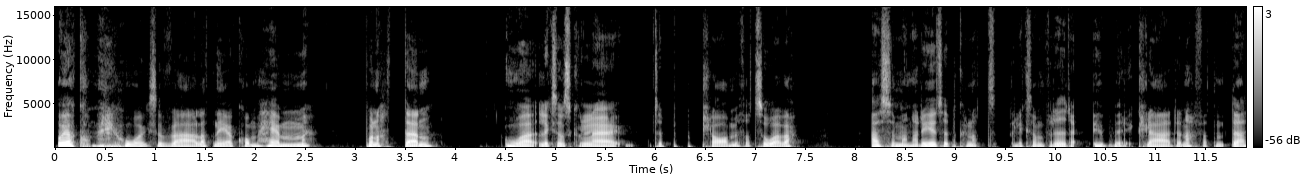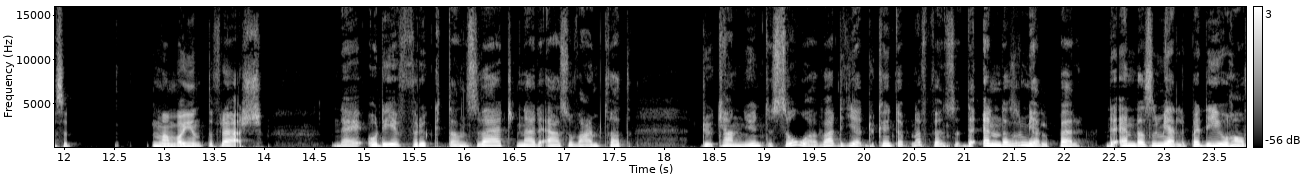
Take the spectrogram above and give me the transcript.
Och jag kommer ihåg så väl att när jag kom hem på natten och liksom skulle typ klara mig för att sova. Alltså man hade ju typ kunnat liksom vrida ur kläderna för att alltså, man var ju inte fräsch. Nej, och det är fruktansvärt när det är så varmt för att du kan ju inte sova. Du kan ju inte öppna fönstret. Det enda som hjälper, det enda som hjälper det är att ha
